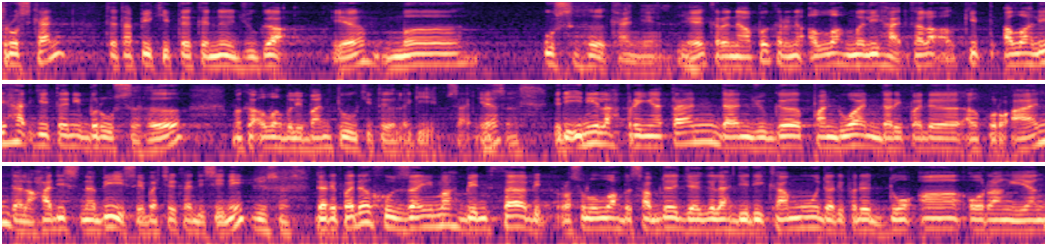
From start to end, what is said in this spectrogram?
teruskan tetapi kita kena juga ya usahakannya ya. ya. Kerana apa? Kerana Allah melihat. Kalau kita, Allah lihat kita ni berusaha maka Allah boleh bantu kita lagi ustaz ya. Yes, jadi inilah peringatan dan juga panduan daripada al-Quran dalam hadis Nabi saya bacakan di sini. Yes, daripada Huzaimah bin Thabit Rasulullah bersabda jagalah diri kamu daripada doa orang yang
